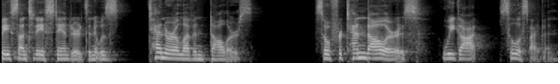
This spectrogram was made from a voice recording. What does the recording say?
based on today's standards, and it was 10 or $11. So for $10, we got psilocybin,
